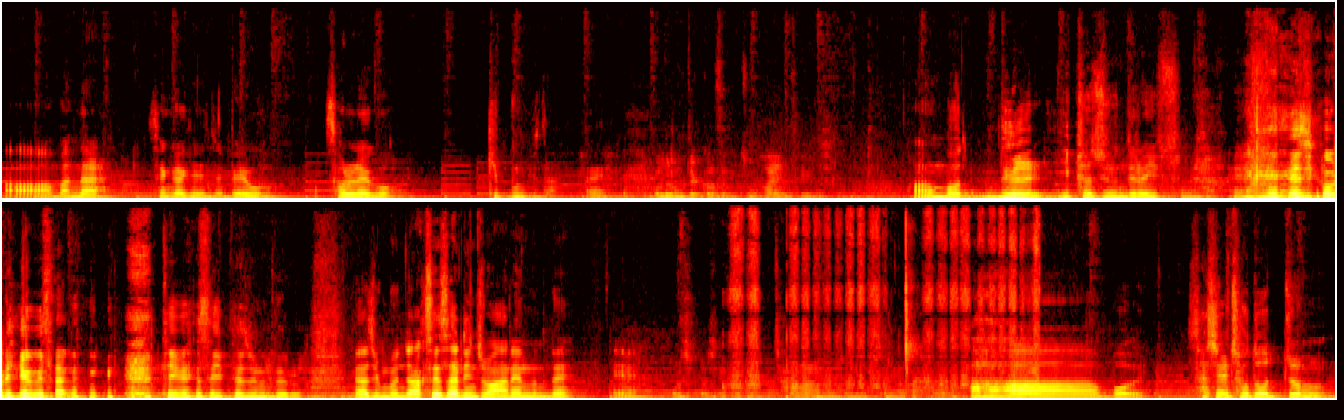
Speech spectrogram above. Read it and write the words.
어, 만날 생각에 이제 매우 설레고 기쁩니다. 네. 오늘 무대 컨셉 좀 화이트이십니다. 아, 뭐 늘 입혀주는 대로 입습니다. 예. 지금 우리 의상 팀에서 입혀주는 대로 아직 뭐 액세서리는 좀 안 했는데 예. 모집하시게 되면 자랑을 좀 해주신다. 아, 뭐 사실 저도 좀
